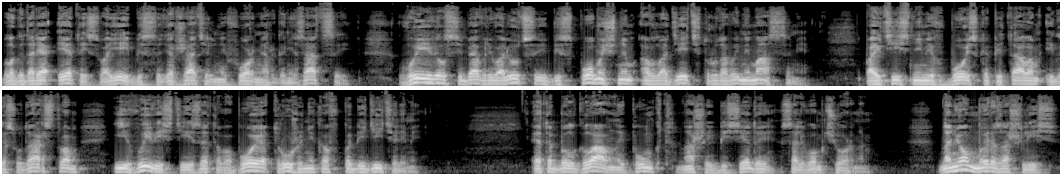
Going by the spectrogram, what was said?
благодаря этой своей бессодержательной форме организации, выявил себя в революции беспомощным овладеть трудовыми массами, пойти с ними в бой с капиталом и государством и вывести из этого боя тружеников победителями. Это был главный пункт нашей беседы со Львом Черным. На нем мы разошлись,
